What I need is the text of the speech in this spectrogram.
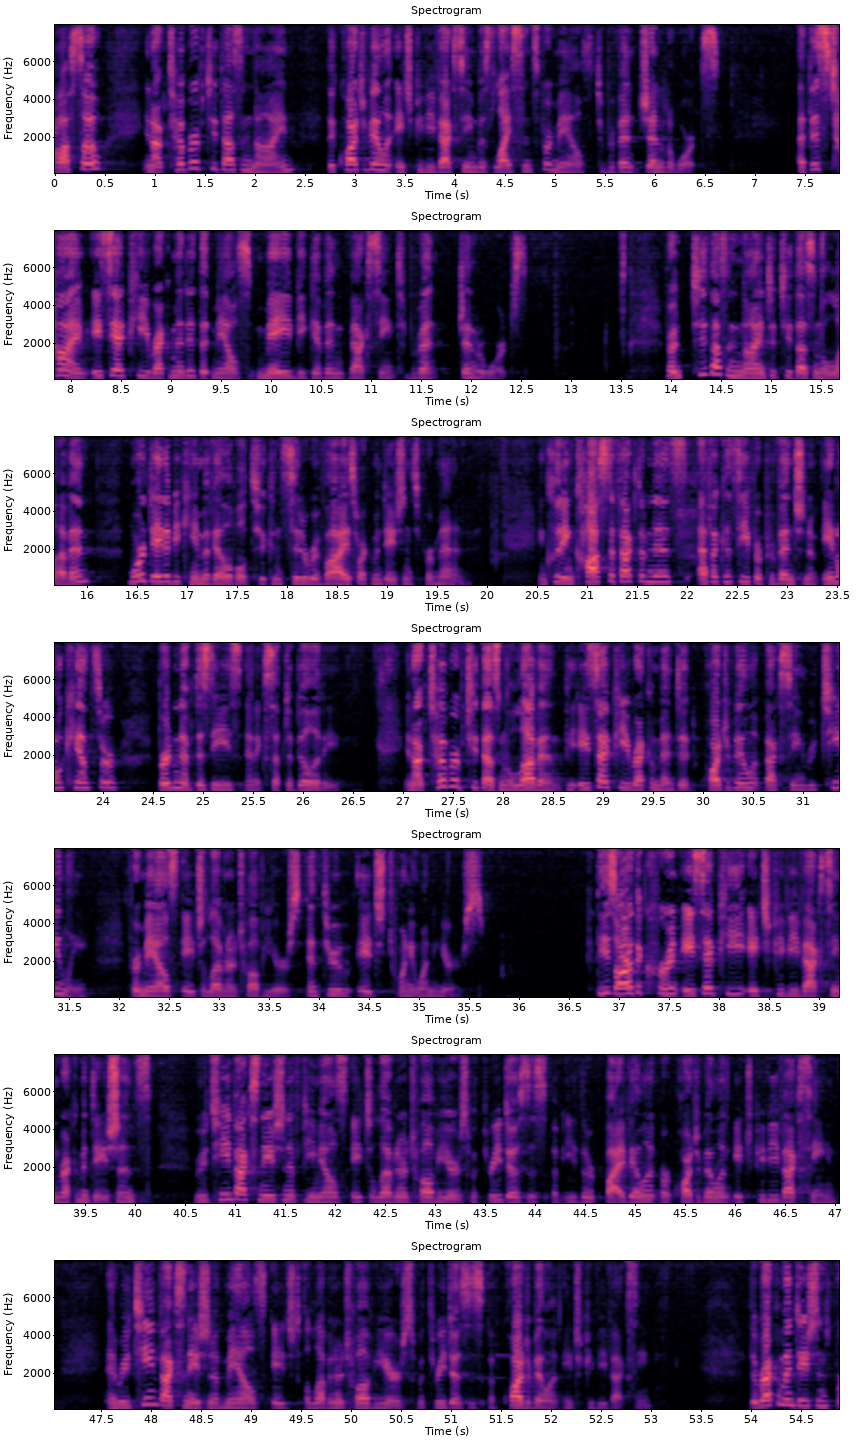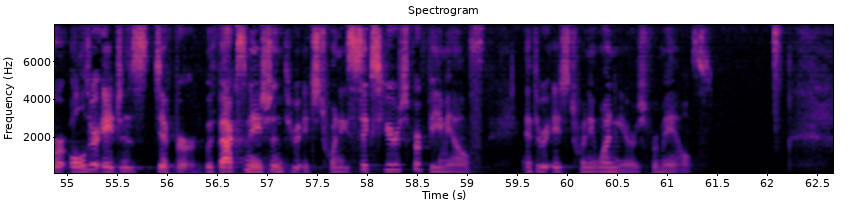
Also, in October of 2009, the quadrivalent HPV vaccine was licensed for males to prevent genital warts. At this time, ACIP recommended that males may be given vaccine to prevent genital warts. From 2009 to 2011, more data became available to consider revised recommendations for men including cost effectiveness, efficacy for prevention of anal cancer, burden of disease, and acceptability. In October of 2011, the ACIP recommended quadrivalent vaccine routinely for males age 11 or 12 years and through age 21 years. These are the current ACIP HPV vaccine recommendations. Routine vaccination of females age 11 or 12 years with three doses of either bivalent or quadrivalent HPV vaccine and routine vaccination of males aged 11 or 12 years with three doses of quadrivalent HPV vaccine. The recommendations for older ages differ, with vaccination through age 26 years for females and through age 21 years for males.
